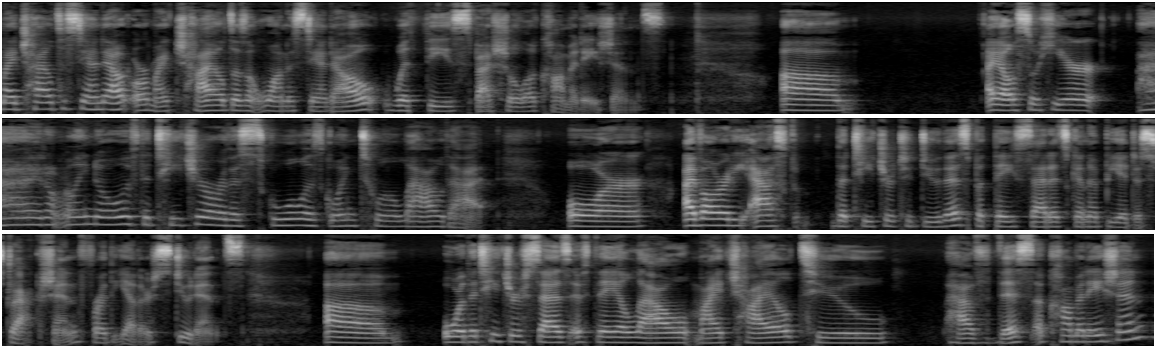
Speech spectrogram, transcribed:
my child to stand out, or my child doesn't want to stand out with these special accommodations. Um, I also hear, I don't really know if the teacher or the school is going to allow that. Or I've already asked the teacher to do this, but they said it's going to be a distraction for the other students. Um, or the teacher says if they allow my child to have this accommodation,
